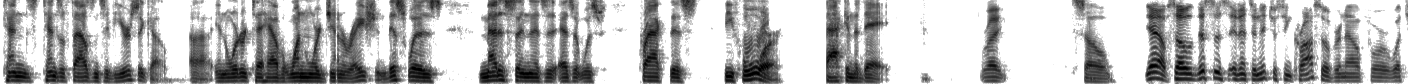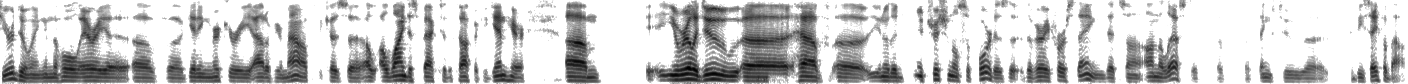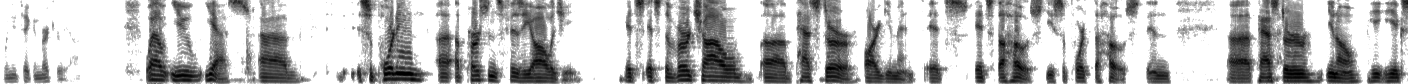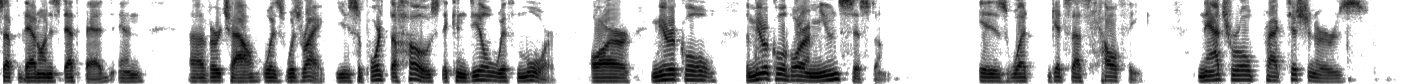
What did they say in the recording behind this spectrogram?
tens tens of thousands of years ago. Uh, in order to have one more generation, this was medicine as it, as it was practiced before back in the day. Right. So yeah, so this is and it's an interesting crossover now for what you're doing in the whole area of uh, getting mercury out of your mouth because uh, I'll, I'll, wind us back to the topic again here. Um, you really do uh, have uh, you know the nutritional support is the, the very first thing that's uh, on the list of, of, of things to uh, to be safe about when you're taking mercury out. Well, you yes, um, supporting a, a person's physiology it's it's the Virchow uh, Pasteur argument. It's it's the host. You support the host, and uh, Pasteur, you know, he, he accepted that on his deathbed, and uh, Virchow was was right. You support the host; it can deal with more. Our miracle, the miracle of our immune system, is what gets us healthy. Natural practitioners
